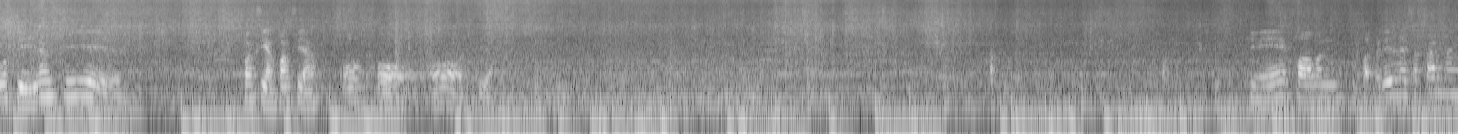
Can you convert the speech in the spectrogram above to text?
ดูสีนั่นสิ ฟังเสียงฟังเสียง โอ้โหโอ้เสียง ทีนี้พอมันผัดไปเรื่อยๆสักตั้งนึง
